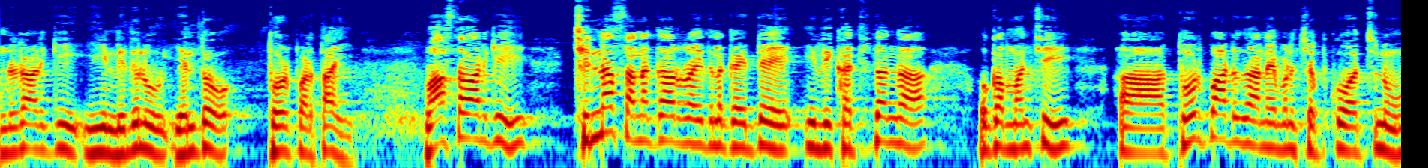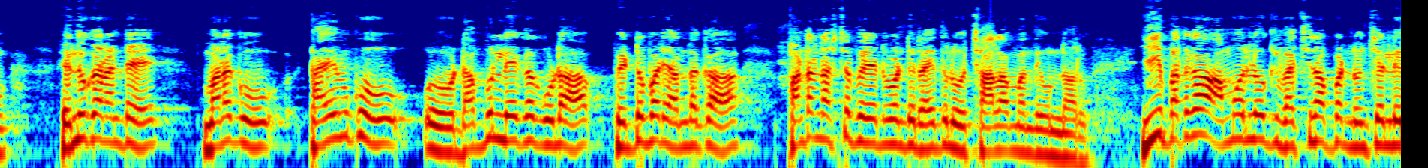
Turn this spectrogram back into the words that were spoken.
ఉండడానికి ఈ నిధులు ఎంతో తోడ్పడతాయి. వాస్తవానికి చిన్న సన్నకారు రైతులకైతే ఇది ఖచ్చితంగా ఒక మంచి తోడ్పాటుగానే మనం చెప్పుకోవచ్చును. ఎందుకనంటే మనకు టైంకు డబ్బులు లేక కూడా పెట్టుబడి అందక పంట నష్టపోయేటువంటి రైతులు చాలామంది ఉన్నారు. ఈ పథకం అమల్లోకి వచ్చినప్పటి నుంచి వెళ్ళి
